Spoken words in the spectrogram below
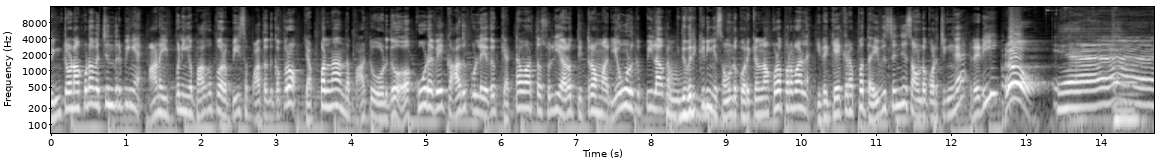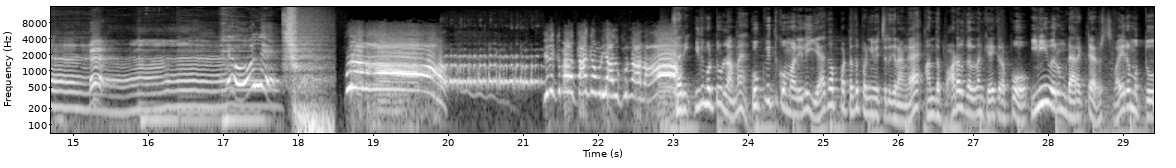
ரிங்டோனா கூட வச்சிருந்திருப்பீங்க. ஆனா இப்போ நீங்க பார்க்க போற பீஸை பார்த்ததுக்கு அப்புறம் எப்பெல்லாம் அந்த பாட்டு ஓடுதோ கூடவே காதுக்குள்ள ஏதோ கெட்ட வார்த்தை சொல்லி யாரோ திட்டுற மாதிரியோ உங்களுக்கு ஃபீல் ஆகும். இது வரைக்கும் நீங்க சவுண்ட் குறைக்கலாம் கூட பரவாயில்ல. இதை கேட்கறப்ப தயவு செஞ்சு சவுண்டை குறைச்சிங்க ரெடி ஹலோ ஏ ஓலே. இதுக்கு மேல தாங்க முடியாது குருநாதா. சரி இது மட்டும் இல்லாம குக் வித் கோமாளியில ஏகப்பட்டது பண்ணி வச்சிருக்காங்க அந்த பாடல்கள்லாம் கேக்குறப்போ இனி வரும் டைரக்டர்ஸ் வைரமுத்து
